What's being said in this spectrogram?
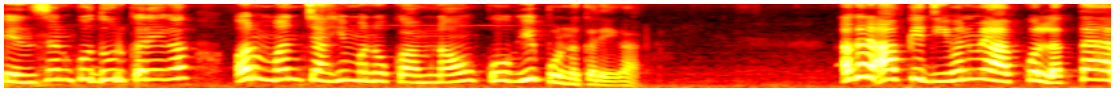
टेंशन को दूर करेगा और मन चाही मनोकामनाओं को भी पूर्ण करेगा। अगर आपके जीवन में आपको लगता है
